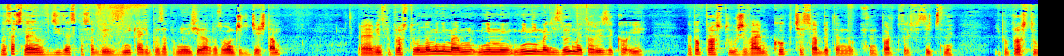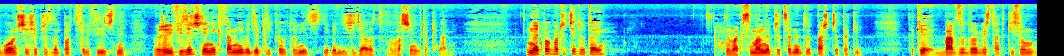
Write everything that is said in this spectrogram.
no, zaczynają w dziwne sposoby znikać, bo zapomnieli się tam rozłączyć gdzieś tam. E, więc po prostu no, minimal, minimalizujmy to ryzyko i no po prostu używałem, kupcie sobie ten, ten portfel fizyczny i po prostu łączcie się przez ten portfel fizyczny, bo jeżeli fizycznie nikt tam nie będzie klikał, to nic nie będzie się działo z waszymi tokenami. No jak popatrzycie tutaj na maksymalne przeceny, to patrzcie, taki, takie bardzo drogie statki są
